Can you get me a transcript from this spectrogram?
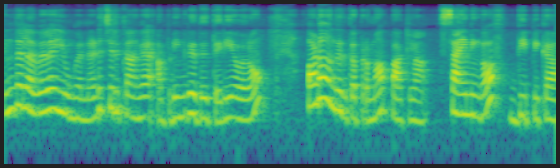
எந்த லெவலில் இவங்க நடிச்சிருக்காங்க அப்படிங்கிறது தெரிய வரும். படம் வந்ததுக்கப்புறமா பார்க்கலாம். சைனிங் ஆஃப் தீபிகா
